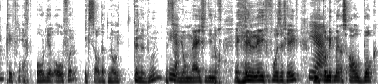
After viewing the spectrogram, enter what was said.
ik geef geen echt oordeel over. Ik zou dat nooit kunnen doen. Met Ja. zo'n jong meisje die nog een heel leven voor zich heeft. En dan kom ik met als oude bok.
